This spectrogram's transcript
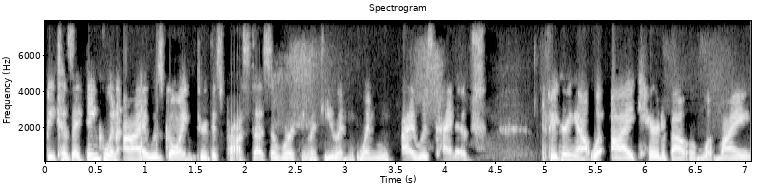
Because I think when I was going through this process of working with you and when I was kind of figuring out what I cared about and what my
